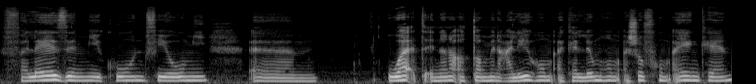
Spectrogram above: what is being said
فلازم يكون في يومي وقت إن أنا أطمن عليهم أكلمهم أشوفهم ايا كان.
